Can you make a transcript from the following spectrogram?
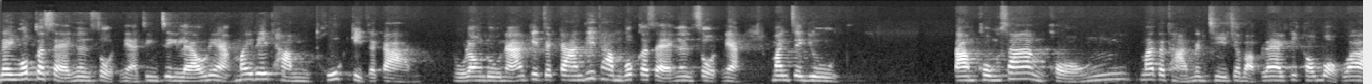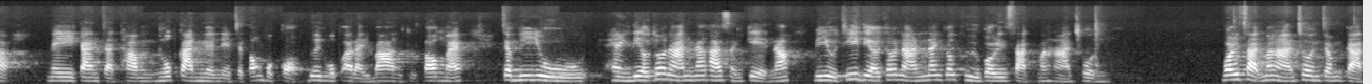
ในงบกระแสเงินสดเนี่ยจริง ๆ แล้วเนี่ยไม่ได้ทำทุกกิจการ หนูลองดูนะ กิจการที่ทำงบกระแสเงินสดเนี่ยมันจะอยู่ตามโครงสร้างของมาตรฐานบัญชีฉบับแรกที่เขาบอกว่าในการจัดทำงบการเงินเนี่ยจะต้องประกอบด้วยงบอะไรบ้างถูกต้องไหมจะมีอยู่แห่งเดียวเท่านั้นนะคะ สังเกตนะมีอยู่ที่เดียวเท่านั้นนั่นก็คือบริษัทมหาชน บริษัทมหาชนจำกัด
